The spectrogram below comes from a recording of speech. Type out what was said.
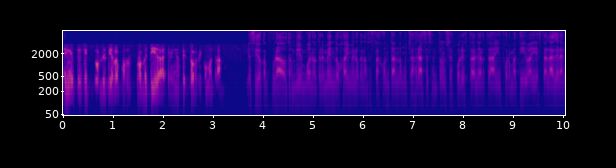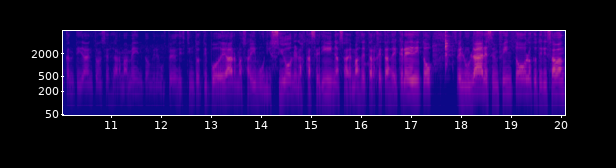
en este sector de tierra prometida, en el sector de Comatrán. Y ha sido capturado también. Bueno, tremendo, Jaime, lo que nos estás contando. Muchas gracias entonces por esta alerta informativa. Ahí está la gran cantidad entonces de armamento. Miren ustedes, distinto tipo de armas, ahí municiones, las caserinas, además de tarjetas de crédito, celulares, en fin, todo lo que utilizaban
